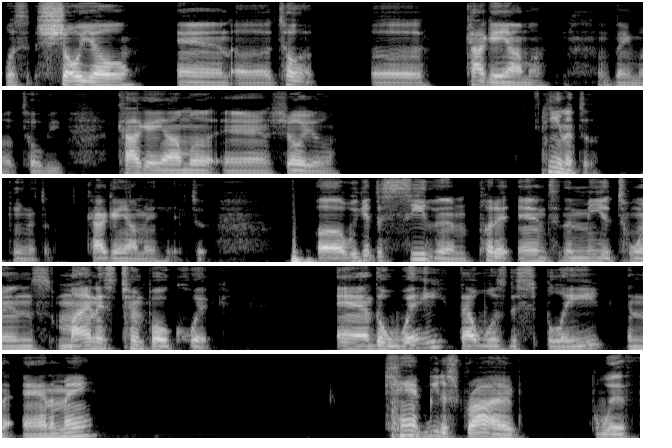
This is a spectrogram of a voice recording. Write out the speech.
what's it, Shoyo and uh to- uh Kageyama. I'm thinking about Toby. Kageyama and Shoyo. Hinata. Hinata. Kageyama and Hinata. Uh, we get to see them put it into the Miya twins minus tempo quick. And the way that was displayed in the anime can't be described with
